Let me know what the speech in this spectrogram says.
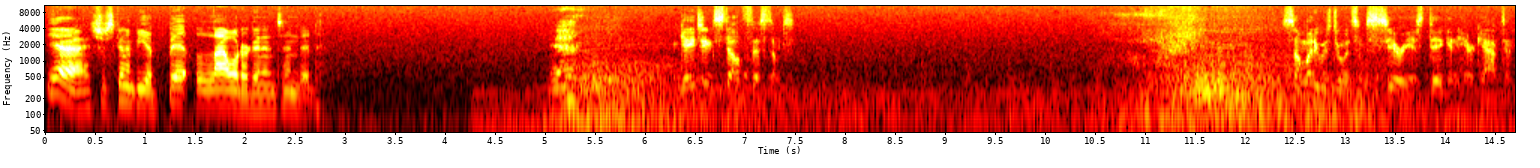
Yeah, it's just gonna be a bit louder than intended. Yeah. Engaging stealth systems. Somebody was doing some serious digging here, Captain.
